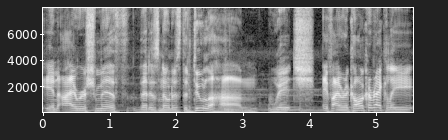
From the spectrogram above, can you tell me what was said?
in Irish myth that is known as the Dullahan, which, if I recall correctly,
